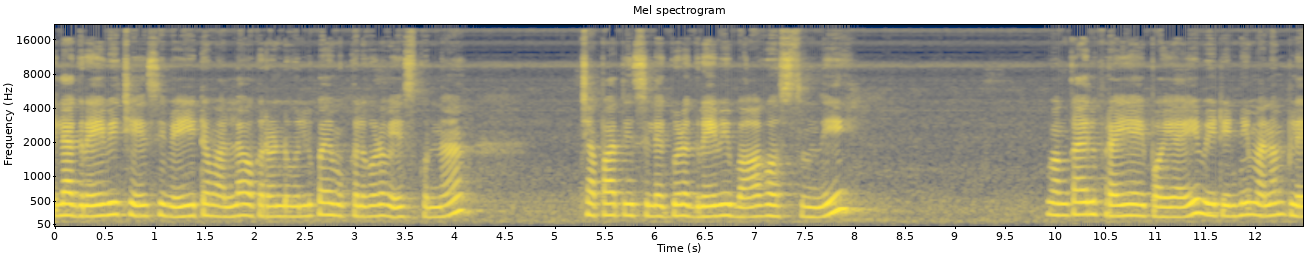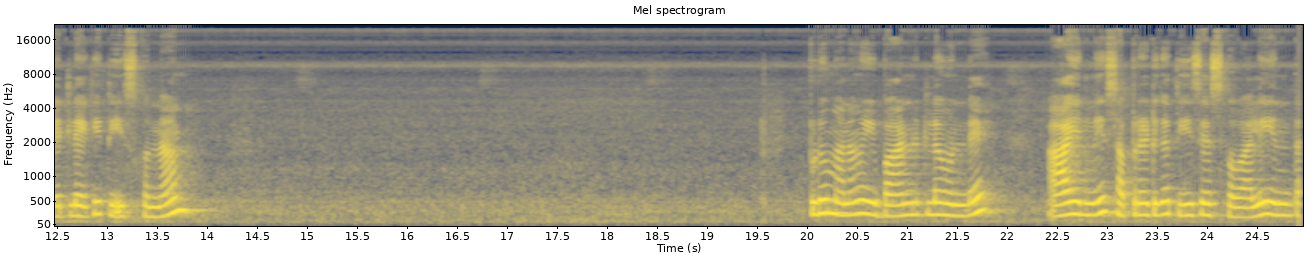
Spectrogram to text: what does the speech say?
ఇలా గ్రేవీ చేసి వేయటం వల్ల ఒక రెండు ఉల్లిపాయ ముక్కలు కూడా వేసుకున్న చపాతీస్లకు కూడా గ్రేవీ బాగా వస్తుంది. వంకాయలు ఫ్రై అయిపోయాయి. వీటిని మనం ప్లేట్లోకి తీసుకుందాం. ఇప్పుడు మనం ఈ బాండెట్లో ఉండే ఆయిల్ని సపరేట్గా తీసేసుకోవాలి. ఇంత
